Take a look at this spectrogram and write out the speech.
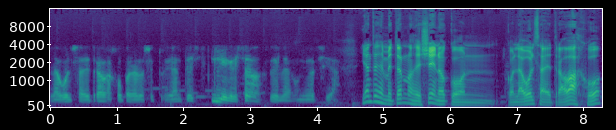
la bolsa de trabajo para los estudiantes y egresados de la universidad. Y antes de meternos de lleno con, la bolsa de trabajo,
